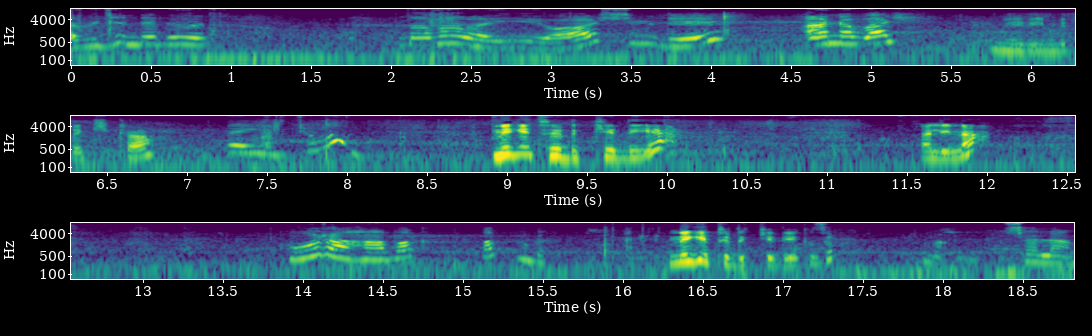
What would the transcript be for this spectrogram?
Abicim de mama veriyor. Şimdi anne ver. Vereyim bir dakika. Vereyim tamam mı? Ne getirdik kediye? Alina. Burada ha bak. Bak burada. Ne getirdik kediye kızım? Selam.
